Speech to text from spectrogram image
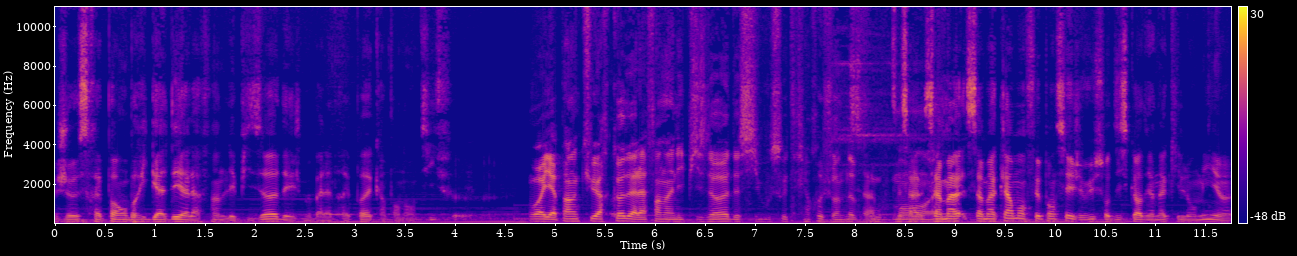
je serai pas embrigadé à la fin de l'épisode et je me baladerai pas avec un pendentif. euh, Ouais, il n'y a pas un QR code à la fin d'un épisode si vous souhaitez rejoindre notre Ça- mouvement. ça- m'a clairement fait penser. J'ai vu sur Discord, il y en a qui l'ont mis. euh,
